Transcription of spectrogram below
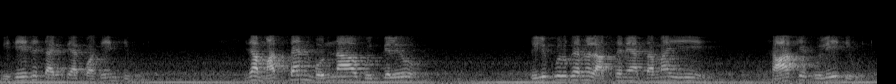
විශේෂ චරිතයක් වශයෙන් තිබුණේ. ඉතින් මත්පැන් බොන්නාව පුද්ගලයෝ පිළිකුල් කරන ලක්ෂණයක් තමයි මේ ශාක්‍ය කුලයේ තිබුණේ.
